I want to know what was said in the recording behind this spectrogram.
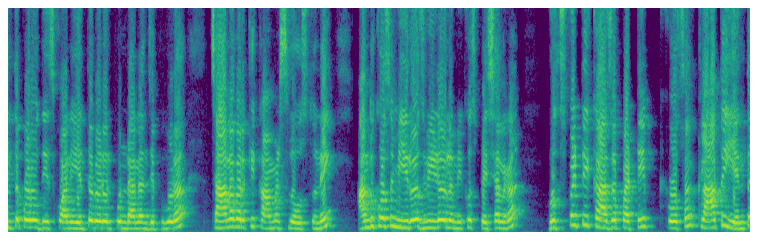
ఎంత పొడవు తీసుకోవాలి ఎంత వెడల్పు ఉండాలి అని చెప్పి కూడా చాలా వరకు కామెంట్స్లో వస్తున్నాయి. అందుకోసం ఈ రోజు వీడియోలో మీకు స్పెషల్గా ఉక్స్పట్టి కాజపట్టి కోసం క్లాత్ ఎంత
